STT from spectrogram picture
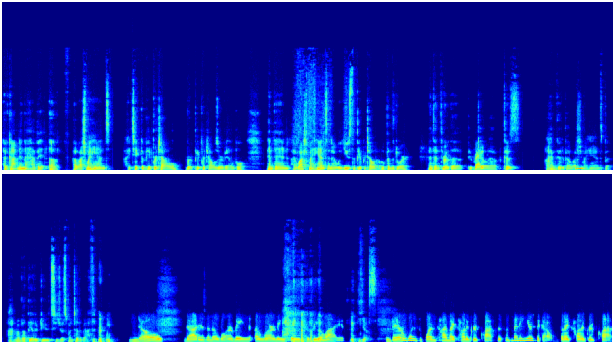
have gotten in the habit of I wash my hands, I take the paper towel where paper towels are available, and then I wash my hands and I will use the paper towel to open the door and then throw the paper Right. towel out because I'm good about washing my hands, but I don't know about the other dudes who just went to the bathroom. No, that is an alarming, alarming thing to realize. yes. There was one time I taught a group class. This was many years ago, but I taught a group class,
